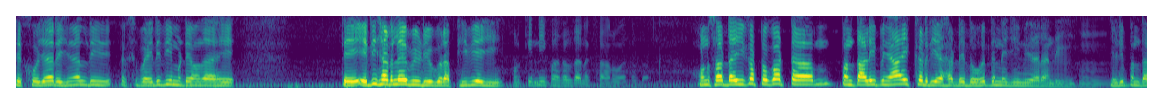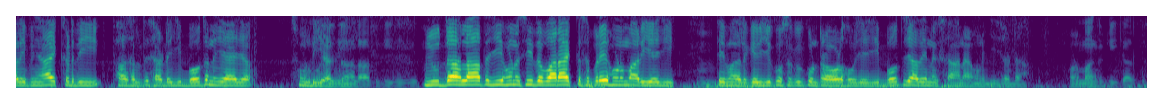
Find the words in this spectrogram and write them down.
ਦੇਖੋ ਜਾਂ origignal ਦੀ ਐਕਸਪਾਇਰੀ ਦੀ ਮਟਾਉਂਦਾ ਇਹ। ਤੇ ਇਹਦੀ ਸਾਡੇ ਲਈ ਵੀਡੀਓਗ੍ਰਾਫੀ ਵੀ ਹੈ ਜੀ। ਹੁਣ ਕਿੰਨੀ ਫਸਲ ਦਾ ਨੁਕਸਾਨ ਹੋਇਆ ਤੁਹਾਡਾ? ਹੁਣ ਸਾਡਾ ਜੀ ਘੱਟੋ ਘੱਟ 45 50 ਏਕੜ ਦੀ ਆ ਸਾਡੇ ਦੋਹੇ ਤਿੰਨੇ ਜ਼ਿਮੀਦਾਰਾਂ ਦੀ ਜੀ। ਜਿਹੜੀ 45 50 ਏਕੜ ਦੀ ਫਸਲ ਤੇ ਸਾਡੇ ਜੀ ਬਹੁਤ ਨਜਾਇਜ਼ ਸੁੰਡੀ ਆ ਗਈ ਮੌਜੂਦਾ ਹਾਲਾਤ ਜੀ? ਹੁਣ ਅਸੀਂ ਦੁਬਾਰਾ ਇੱਕ ਸਪਰੇਅ ਹੁਣ ਮਾਰੀ ਹੈ ਜੀ ਤੇ ਮਤਲਬ ਕਿ ਜੀ ਕੁਛ ਕੋਈ ਕੰਟਰੋਲ ਹੋ ਜੇ ਜੀ ਬਹੁਤ ਜ਼ਿਆਦਾ ਨੁਕਸਾਨ ਹੈ ਹੁਣ ਜੀ ਸਾਡਾ। ਹੁਣ ਮੰਗ ਕੀ ਕਰਦੇ?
